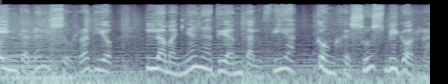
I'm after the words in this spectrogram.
En Canal Sur Radio, La mañana de Andalucía con Jesús Vigorra.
